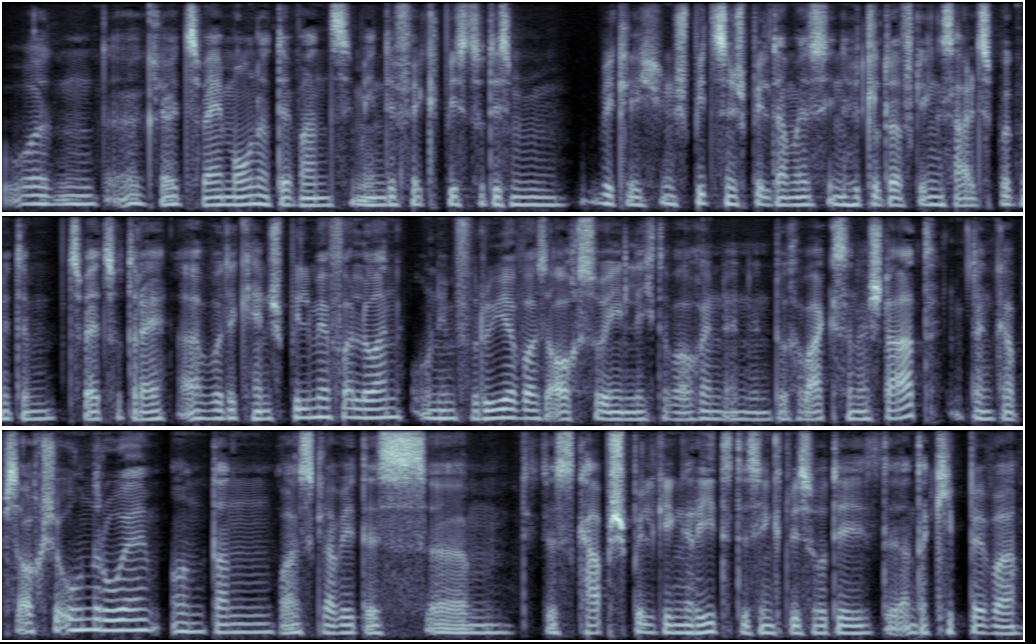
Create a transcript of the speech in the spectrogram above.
wurden, äh, glaube ich, zwei Monate waren es im Endeffekt bis zu diesem wirklichen Spitzenspiel damals in Hütteldorf gegen Salzburg mit dem 2 zu 3 äh, wurde kein Spiel mehr verloren und im Frühjahr war es auch so ähnlich. Da war auch ein, ein durchwachsener Start. Dann gab es auch schon Unruhe und dann war es, glaube ich, das, ähm, das Cup-Spiel gegen Ried, das irgendwie so die, die, an der Kippe war.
